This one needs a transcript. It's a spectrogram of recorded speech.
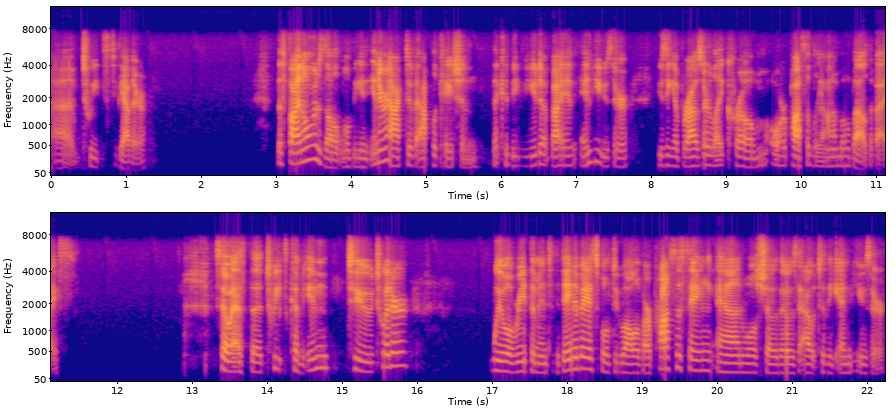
uh, tweets together. The final result will be an interactive application that can be viewed up by an end user using a browser like Chrome or possibly on a mobile device. So as the tweets come into Twitter, we will read them into the database, we'll do all of our processing, and we'll show those out to the end user.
